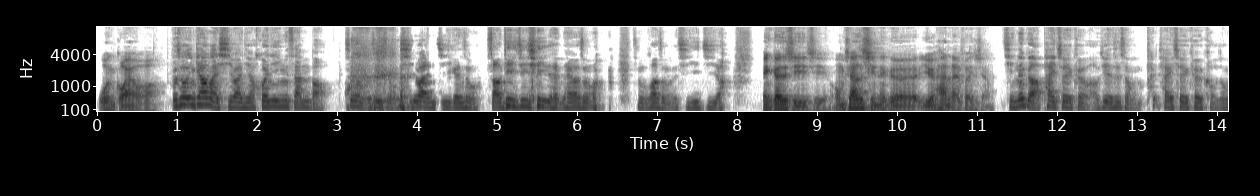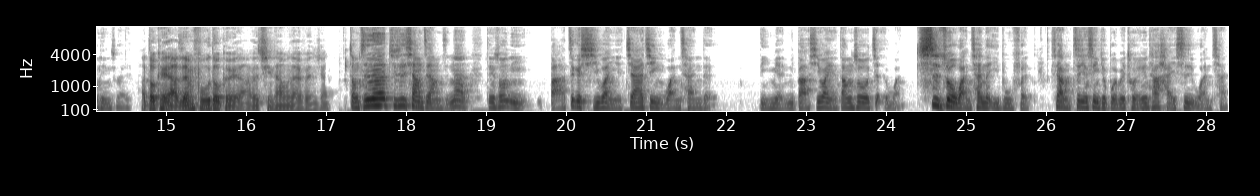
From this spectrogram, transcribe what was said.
我很乖，好不好？不是说应该要买洗碗机啊，婚姻三宝，这种是什么 洗碗机跟什么扫地机器人，还有什么什么不知道什么洗衣机啊？应该是洗衣机。我们下次请那个约翰来分享请那个啊派翠克吧，我记得是从派派翠克口中听出来的。啊，都可以啦，人夫都可以啦，就请他们来分享。总之呢，就是像这样子。那等于说你把这个洗碗也加进晚餐的里面，你把洗碗也当做晚视作晚餐的一部分，这样这件事情就不会被推，因为它还是晚餐。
